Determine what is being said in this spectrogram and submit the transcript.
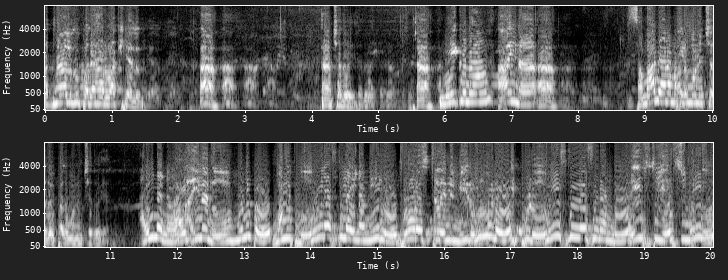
పద్నాలుగు పదహారు వాక్యాలు. ఆ, చదువు. ఆ, మీకును ఆయన ఆ, సమాధానం పదమూడు చదువు పదమూడు చదువు. అయినను అయినను మునుపు మునుపు దూరస్తులైన మీరు దూరస్తులైన మీరు ఇప్పుడు ఇప్పుడు క్రీస్తు యేసునందు క్రీస్తు యేసు క్రీస్తు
